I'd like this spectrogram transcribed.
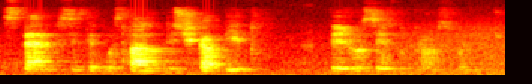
Espero que vocês tenham gostado deste capítulo. Vejo vocês no próximo vídeo.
